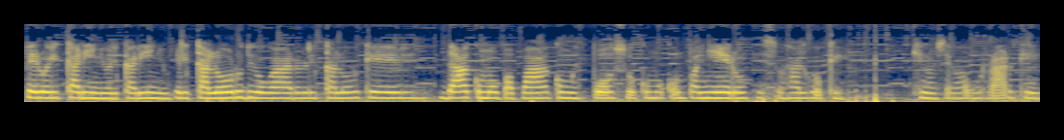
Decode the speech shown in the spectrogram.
pero el cariño, el cariño, el calor de hogar, el calor que él da como papá, como esposo, como compañero, eso es algo que, que no se va a borrar, que,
